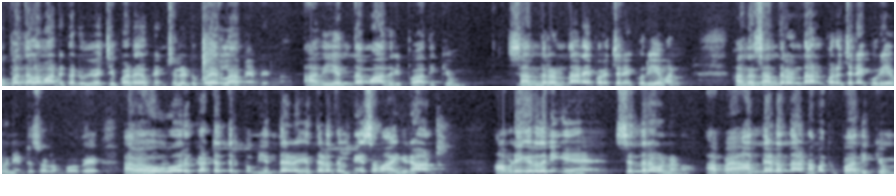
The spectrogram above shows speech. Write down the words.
உப்பை தலைமாட்டு கட்டு வச்சு படு அப்படின்னு சொல்லிட்டு போயிடலாமே அப்படின்லாம் அது எந்த மாதிரி பாதிக்கும்? சந்திரன் தானே பிரச்சனைக்குரியவன்? அந்த சந்திரன் தான் பிரச்சனைக்குரியவன் என்று சொல்லும்போது அவன் ஒவ்வொரு கட்டத்திற்கும் எந்த எந்த இடத்தில் நேசமாகிறான் அப்படிங்கறத நீங்க சிந்தனை பண்ணணும். அப்ப அந்த இடம் தான் நமக்கு பாதிக்கும்.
